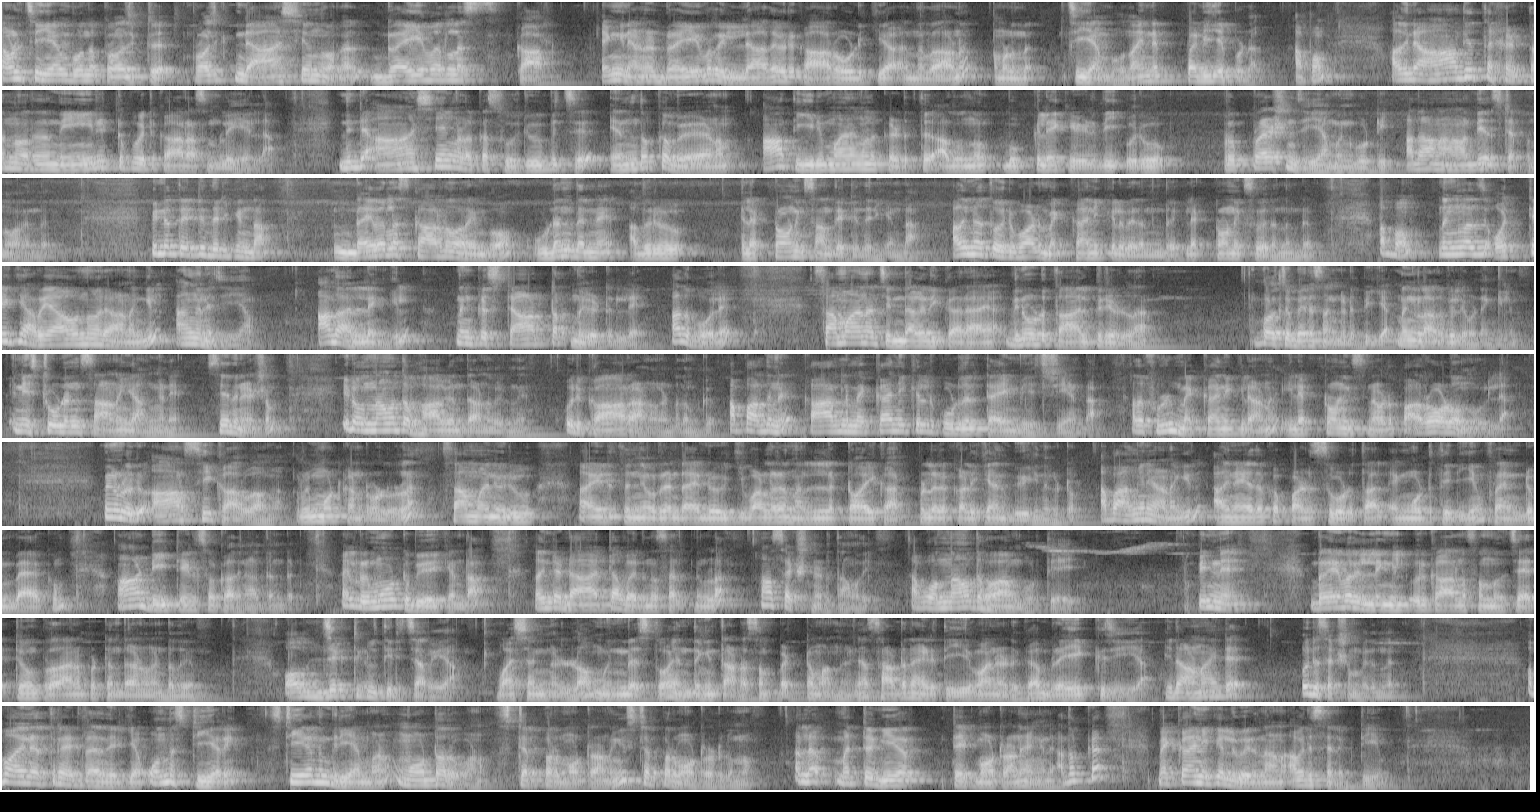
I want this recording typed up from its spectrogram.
നമ്മൾ ചെയ്യാൻ പോകുന്ന പ്രോജക്റ്റ് പ്രോജക്റ്റിന്റെ ആശയം എന്ന് പറഞ്ഞാൽ ഡ്രൈവർലെസ് കാർ എങ്ങനെയാണ് ഡ്രൈവർ ഇല്ലാതെ ഒരു കാർ ഓടിക്കുക എന്നുള്ളതാണ് നമ്മൾ ചെയ്യാൻ പോകുന്നത്. അതിനെ പരിചയപ്പെടുക. അപ്പം അതിന്റെ ആദ്യത്തെ ഘട്ടം എന്ന് പറയുന്നത് നേരിട്ട് പോയിട്ട് കാർ അസംബിൾ ചെയ്യല്ല. ഇതിന്റെ ആശയങ്ങളൊക്കെ സ്വരൂപിച്ച് എന്തൊക്കെ വേണം ആ തീരുമാനങ്ങളൊക്കെ എടുത്ത് അതൊന്ന് ബുക്കിലേക്ക് എഴുതി ഒരു പ്രിപ്പറേഷൻ ചെയ്യാം മുൻകൂട്ടി. അതാണ് ആദ്യ സ്റ്റെപ്പ് എന്ന് പറയുന്നത്. പിന്നെ തെറ്റിദ്ധരിക്കേണ്ട. ഡ്രൈവർലെസ് കാർ എന്ന് പറയുമ്പോൾ ഉടൻ തന്നെ അതൊരു ഇലക്ട്രോണിക്സ് ആണ് തെറ്റിദ്ധരിക്കേണ്ട. അതിനകത്ത് ഒരുപാട് മെക്കാനിക്കൽ വരുന്നുണ്ട് ഇലക്ട്രോണിക്സ് വരുന്നുണ്ട്. അപ്പം നിങ്ങളത് ഒറ്റയ്ക്ക് അറിയാവുന്നവരാണെങ്കിൽ അങ്ങനെ ചെയ്യാം. അതല്ലെങ്കിൽ നിങ്ങൾക്ക് സ്റ്റാർട്ടപ്പ് എന്ന് കിട്ടില്ലേ അതുപോലെ സമാന ചിന്താഗതിക്കാരായ ഇതിനോട് താല്പര്യമുള്ള കുറച്ച് പേരെ സംഘടിപ്പിക്കുക നിങ്ങൾ അറിവിലെവിടെങ്കിലും ഇനി സ്റ്റുഡൻസ് ആണെങ്കിൽ അങ്ങനെ. ശേഷം ഇതിൽ ഒന്നാമത്തെ ഭാഗം എന്താണ് വരുന്നത്? ഒരു കാറാണ് വേണ്ടത് നമുക്ക്. അപ്പോൾ അതിന് കാറിൽ മെക്കാനിക്കൽ കൂടുതൽ ടൈം വേസ്റ്റ് ചെയ്യേണ്ട. അത് ഫുൾ മെക്കാനിക്കലാണ് ഇലക്ട്രോണിക്സിന് അവിടെ റോളൊന്നുമില്ല നിങ്ങളൊരു ആർ സി കാർ വാങ്ങുക. റിമോട്ട് കൺട്രോളുള്ള സാമാന്യം ഒരു ആയിരത്തഞ്ഞൂറ് രണ്ടായിരം രൂപയ്ക്ക് വളരെ നല്ല ടോയ് കാർ പിള്ളേരെ കളിക്കാൻ ഉപയോഗിക്കുന്ന കിട്ടും. അപ്പോൾ അങ്ങനെയാണെങ്കിൽ അതിന് ഏതൊക്കെ പൾസ് കൊടുത്താൽ എങ്ങോട്ട് തിരിയും ഫ്രണ്ടും ബാക്കും ആ ഡീറ്റെയിൽസൊക്കെ അതിനകത്തുണ്ട്. അതിൽ റിമോട്ട് ഉപയോഗിക്കേണ്ട. അതിന്റെ ഡാറ്റ വരുന്ന സ്ഥലത്തുനിന്നുള്ള ആ സെക്ഷൻ എടുത്താൽ മതി. അപ്പോൾ ഒന്നാമത്തെ ഭാഗം പൂർത്തിയായി. പിന്നെ ഡ്രൈവർ ഇല്ലെങ്കിൽ ഒരു കാറിനെ സംബന്ധിച്ച് ഏറ്റവും പ്രധാനപ്പെട്ട എന്താണ് വേണ്ടത്? ഒബ്ജക്റ്റുകൾ തിരിച്ചറിയാം വശങ്ങളിലോ മുൻവശത്തോ എന്തെങ്കിലും തടസ്സം പെട്ടെന്ന് വന്നു കഴിഞ്ഞാൽ സഡനായിട്ട് തീരുമാനം എടുക്കുക ബ്രേക്ക് ചെയ്യുക. ഇതാണ് അതിന്റെ ഒരു സെക്ഷൻ വരുന്നത്. അപ്പോൾ അതിന് എത്രയായിട്ട് തരംതിരിക്കാം ഒന്ന് സ്റ്റിയറിംഗ് സ്റ്റിയറിംഗ് തിരിയാൻ വേണം മോട്ടോർ വേണം. സ്റ്റെപ്പർ മോട്ടോർ ആണെങ്കിൽ സ്റ്റെപ്പർ മോട്ടോർ എടുക്കുന്നു. അല്ല മറ്റ് ഗിയർ ടൈപ്പ് മോട്ടറാണെങ്കിൽ അങ്ങനെ. അതൊക്കെ മെക്കാനിക്കൽ വരുന്നതാണ് അവർ സെലക്ട് ചെയ്യും.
